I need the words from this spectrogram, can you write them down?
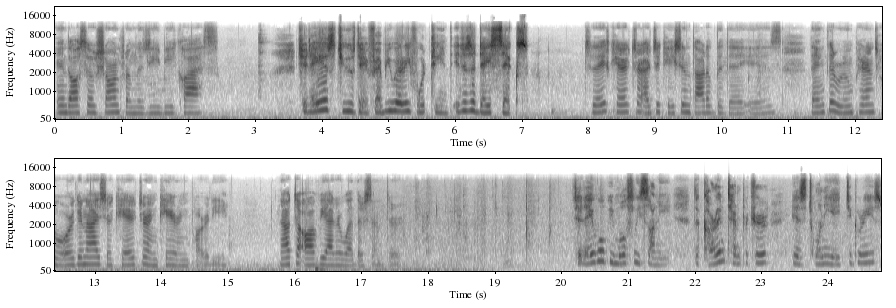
And also Sean from the GB class. Today is Tuesday, February 14th. It is a day six. Today's character education thought of the day is Thank the room parents who organized your character and caring party. Now to Avi at our weather center. Today will be mostly sunny. The current temperature is 28 degrees.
